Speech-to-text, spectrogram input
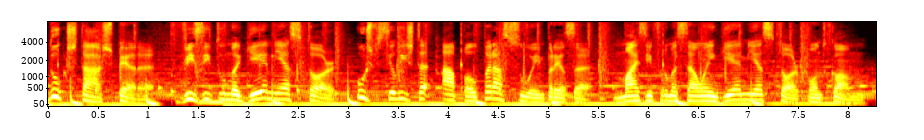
Do que está à espera? Visite uma GMS Store, o especialista Apple para a sua empresa. Mais informação em gmsstore.com.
